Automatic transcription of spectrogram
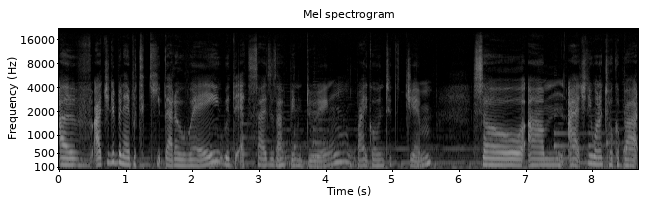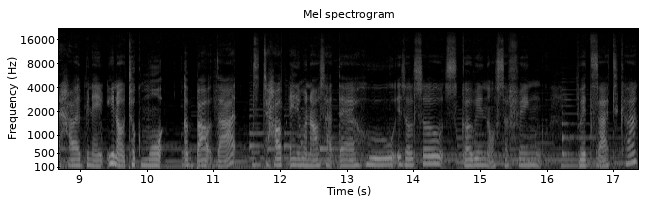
I've actually been able to keep that away with the exercises I've been doing by going to the gym. So um, I actually want to talk about how I've been able, you know, talk more about that to help anyone else out there who is also going or suffering with sciatica.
